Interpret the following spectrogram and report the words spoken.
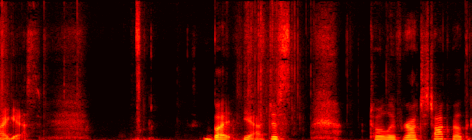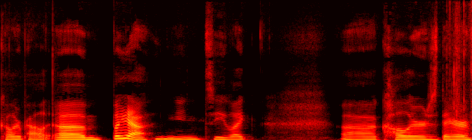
I guess. But yeah, just totally forgot to talk about the color palette. Um, but yeah, you can see like uh, colors there.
